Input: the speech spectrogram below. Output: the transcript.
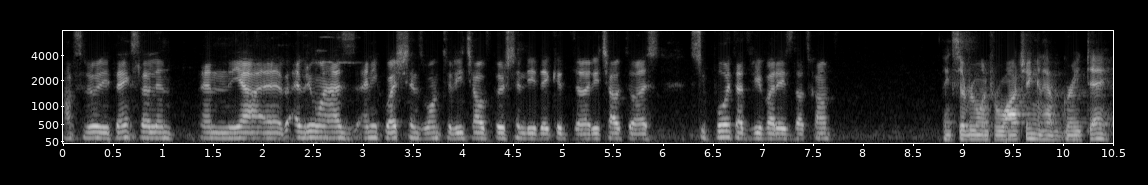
Absolutely. Thanks, Leland. And yeah, if everyone has any questions, want to reach out personally, they could uh, reach out to us, support at vivarays.com. Thanks everyone for watching and have a great day.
